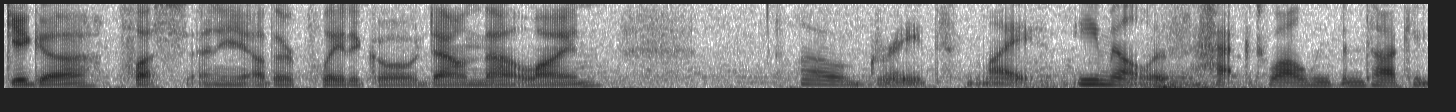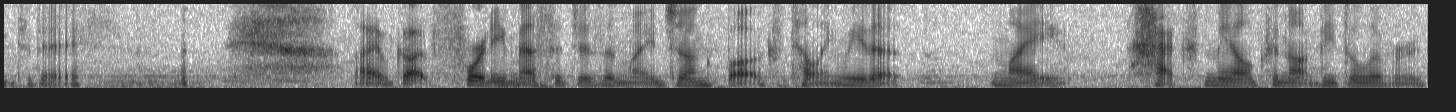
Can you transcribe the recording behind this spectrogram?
Giga plus any other play to go down that line. Oh, great. My email was hacked while we've been talking today. I've got 40 messages in my junk box telling me that my hacked mail could not be delivered.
